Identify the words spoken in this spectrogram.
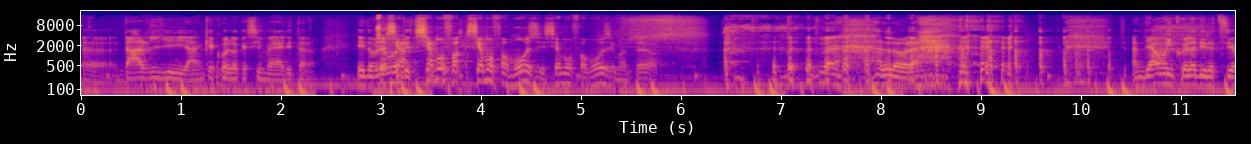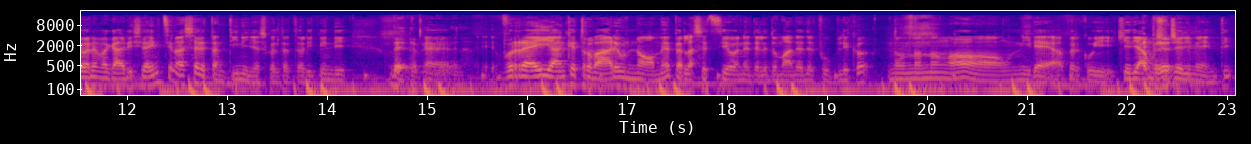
eh, dargli anche quello che si meritano. E dovremmo cioè, siamo, dec- siamo, fa- siamo famosi, siamo famosi, Matteo. Beh, allora. andiamo in quella direzione magari. Sì, iniziano ad essere tantini gli ascoltatori, quindi bene, bene, eh, bene. vorrei anche trovare un nome per la sezione delle domande del pubblico. Non, non, non ho un'idea, per cui chiediamo per... suggerimenti.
